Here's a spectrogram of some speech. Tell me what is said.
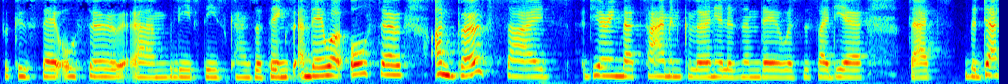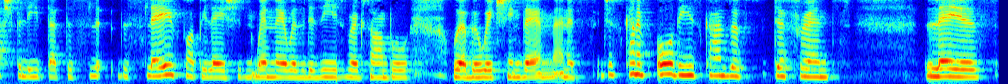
because they also um, believed these kinds of things. And they were also on both sides during that time in colonialism. There was this idea that the Dutch believed that the, sl- the slave population, when there was a disease, for example, were bewitching them. And it's just kind of all these kinds of different layers.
